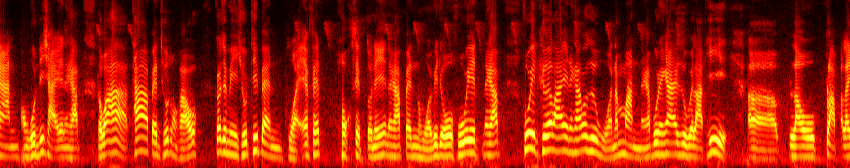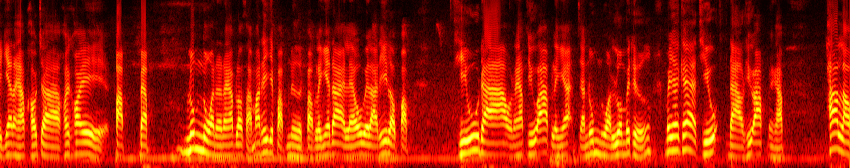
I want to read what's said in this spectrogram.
งานของคุณที่ใช้นะครับ แต่ว่าถ้าเป็นชุดของเขา ก็จะมีชุดที่เป็นหัว FS 60 ตัวนี้นะครับเป็นหัววิดีโอฟูอิดนะครับฟูอิดคืออะไรนะครับก็คือหัวน้ำมันนะครับพูดง่ายๆก็คือเวลาที่เเราปรับอะไรเงี้ยนะครับเขาจะค่อยๆปรับแบบนุ่มนวลนะครับ เราสามารถที่จะปรับเนิร์ดปรับอะไรเงี้ยได้ แล้วเวลาที่เราปรับทิวดาวนะครับทิวอัพอะไรเงี้ยจะนุ่มนวลรวมไปถึง ไม่ใช่แค่ทิวดาวทิวอัพนะครับถ้าเรา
